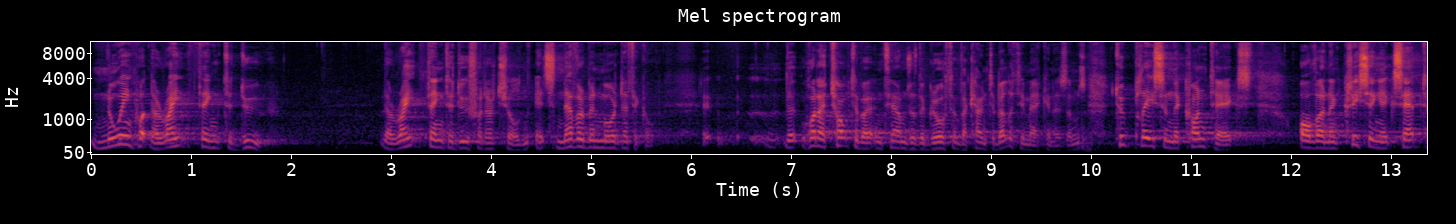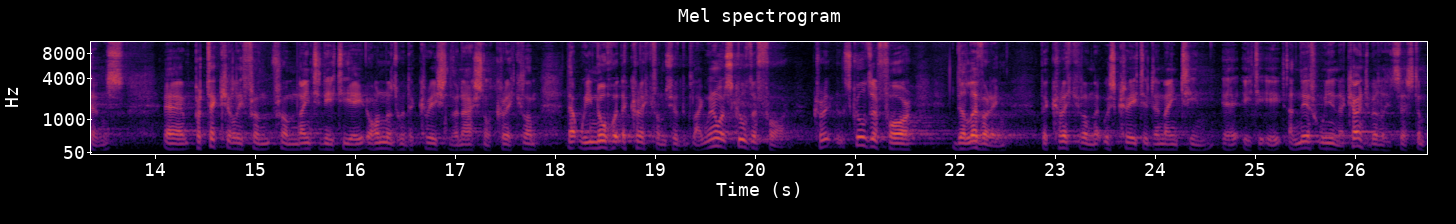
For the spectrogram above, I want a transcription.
Knowing what the right thing to do, the right thing to do for our children, it's never been more difficult. what I talked about in terms of the growth of accountability mechanisms took place in the context of an increasing acceptance uh, particularly from, from 1988 onwards with the creation of the national curriculum, that we know what the curriculum should look like. We know what schools are for. Schools are for delivering the curriculum that was created in 1988. And therefore, we need an accountability system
